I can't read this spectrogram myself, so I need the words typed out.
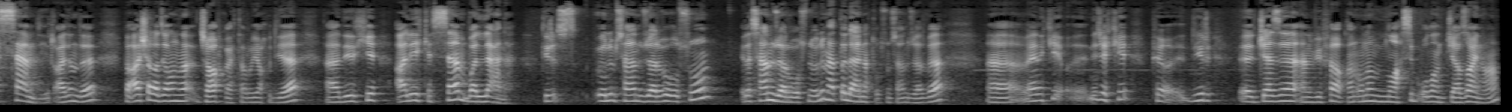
əssəm deyir. Aydındır? Və Ayşə radiyallahu cavab qaytarır o yahudiyə. Deyir ki: "Aleykəssəm və lənə." Deyir, ölüm sənin üzərinə olsun Elə sənin üzərində olsun ölüm, hətta lənət olsun sənin üzərində. Yəni ki, necə ki deyir cəzəən vifaqan ona münasib olan cəza ilə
